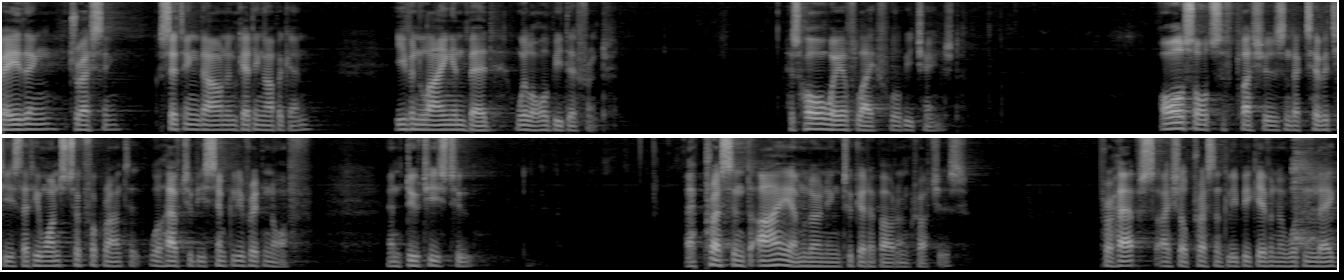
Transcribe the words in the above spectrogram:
Bathing, dressing, sitting down, and getting up again, even lying in bed, will all be different. His whole way of life will be changed. All sorts of pleasures and activities that he once took for granted will have to be simply written off, and duties too. At present, I am learning to get about on crutches. Perhaps I shall presently be given a wooden leg,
